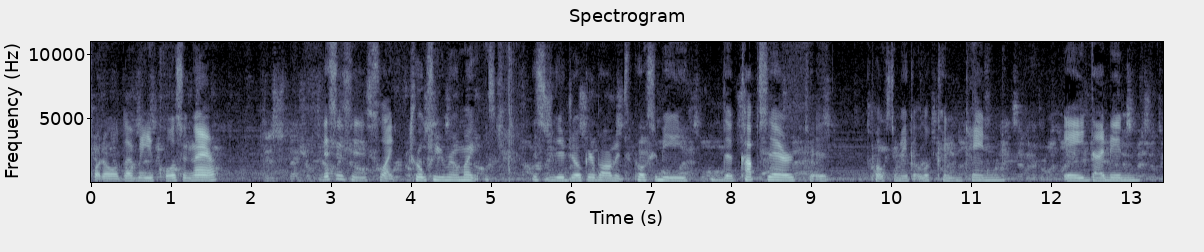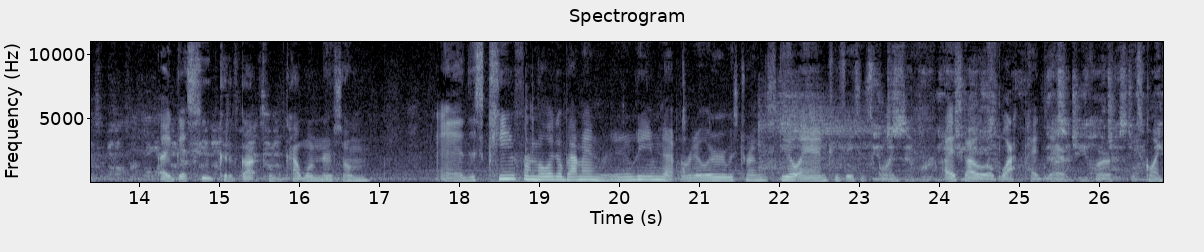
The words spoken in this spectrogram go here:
Put all the vehicles in there. This is his, like, trophy room, I guess. This is the Joker bomb. It's supposed to be the cups there to supposed to make it look contained a diamond. I guess you could have got from Catwoman or something. And this key from the Lego Batman video game that Riddler was trying to steal, and Two Faces coin. I just got a little black peg there for this coin.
